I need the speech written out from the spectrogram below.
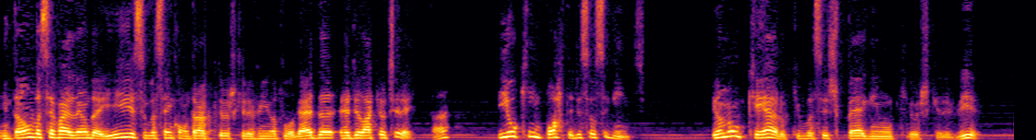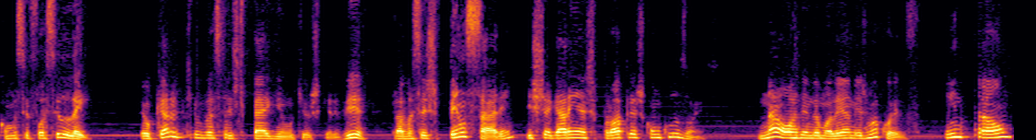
Então você vai lendo aí, se você encontrar o que eu escrevi em outro lugar, é, é de lá que eu tirei, tá? E o que importa disso é o seguinte: eu não quero que vocês peguem o que eu escrevi como se fosse lei. Eu quero que vocês peguem o que eu escrevi para vocês pensarem e chegarem às próprias conclusões. Na ordem de Molay é a mesma coisa. Então,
